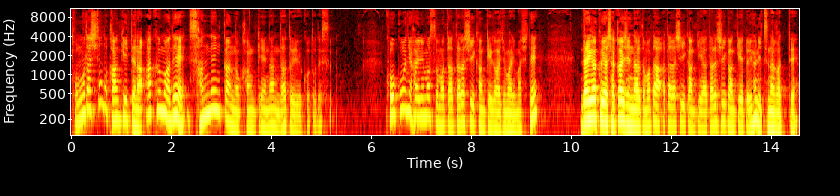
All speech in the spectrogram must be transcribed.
友達との関係っていうのはあくまで3年間の関係なんだということです。高校に入りますとまた新しい関係が始まりまして、大学や社会人になるとまた新しい関係、新しい関係というふうにつながって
